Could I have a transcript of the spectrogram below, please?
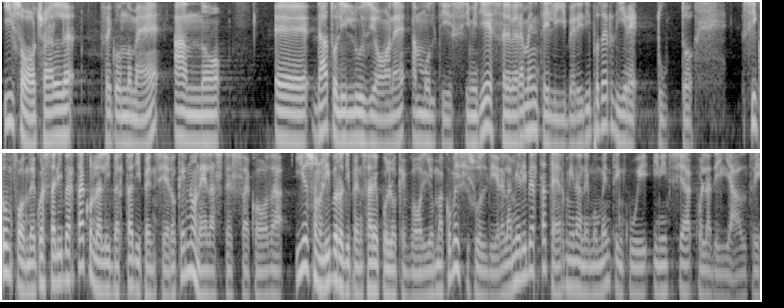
i social, secondo me, hanno eh, dato l'illusione a moltissimi di essere veramente liberi, di poter dire tutto si confonde questa libertà con la libertà di pensiero, che non è la stessa cosa. Io sono libero di pensare quello che voglio, ma come si suol dire, la mia libertà termina nel momento in cui inizia quella degli altri.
